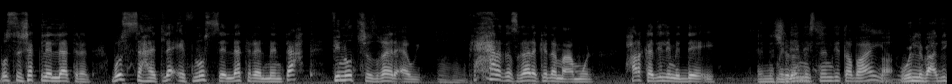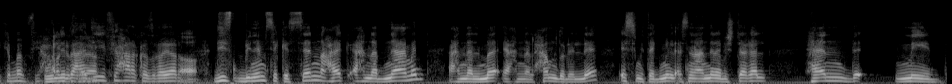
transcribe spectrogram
بص شكل ال lateral. بص هتلاقي في نص ال lateral من تحت في notch صغير قوي. في حركة صغيرة كده معمولة. الحركة دي اللي مديه إيه؟ مديه إن السنان دي طبيعية. آه. واللي بعديه كمان في حركة واللي. بعديه في حركة صغيرة. آه. دي بنمسك السن. حضرتك إحنا بنعمل إحنا الماء إحنا الحمد لله اسم تجميل الأسنان عندنا بيشتغل handmade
